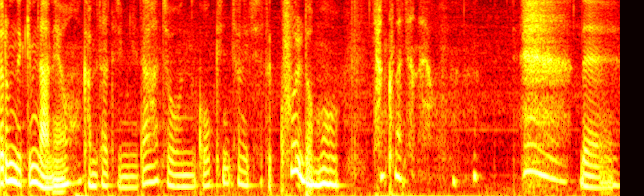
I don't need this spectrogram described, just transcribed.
여름 느낌 나네요. 감사드립니다. 좋은 곡 신청해 주셔서 쿨 너무 상큼하잖아요. 네.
